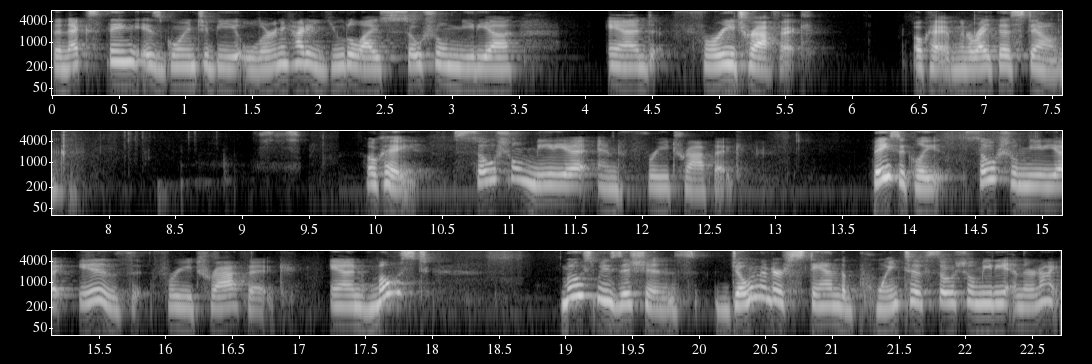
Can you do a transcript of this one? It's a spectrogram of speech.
the next thing is going to be learning how to utilize social media and free traffic. Okay, I'm gonna write this down. Okay, social media and free traffic. Basically, social media is free traffic. And most most musicians don't understand the point of social media and they're not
